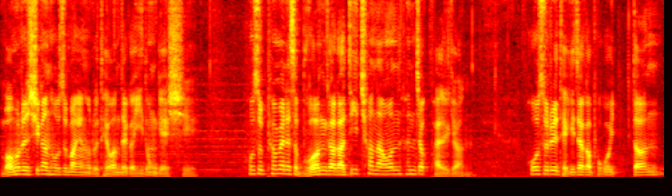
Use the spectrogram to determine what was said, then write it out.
머무른 시간 호수 방향으로 대원들과 이동 개시. 호수 표면에서 무언가가 뛰쳐나온 흔적 발견. 호수를 대기자가 보고 있던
